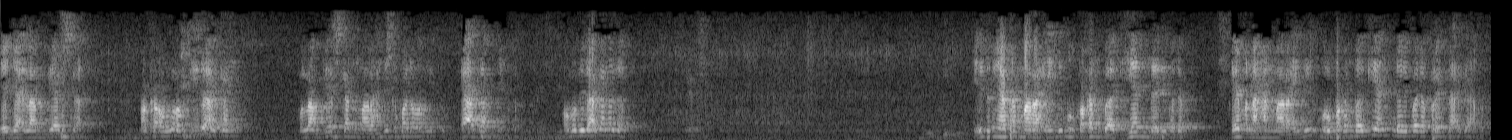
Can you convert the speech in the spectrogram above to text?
Dia tidak lampiaskan. Maka Allah tidak akan melampiaskan marahnya kepada orang itu. Eh azabnya. Allah tidak akan azab. Jadi ternyata marah ini merupakan bagian daripada eh menahan marah ini merupakan bagian daripada perintah agama.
